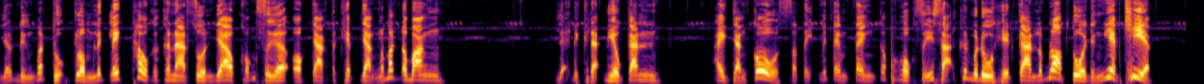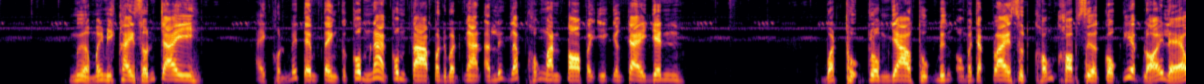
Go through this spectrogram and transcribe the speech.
แล้วดึงวัตถุกลมเล็ก ๆ เท่ากับขนาดส่วนยาวของเสือออกจากตะเข็บอย่างระมัดระวัง และในขณะเดียวกัน ไอ้จังโก้สติไม่เต็มเต็งก็พงกศีรษะขึ้นมาดูเหตุการณ์รอบๆตัวอย่างเงียบเชียบ เมื่อไม่มีใครสนใจ ไอ้คนไม่เต็มเต็งก็ก้มหน้าก้มตาปฏิบัติงานอันลึกลับของมันต่อไปอีกอย่างใจเย็น วัตถุกลมยาวถูกดึงออกมาจากปลายสุดของขอบเสือกกเรียบร้อยแล้ว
